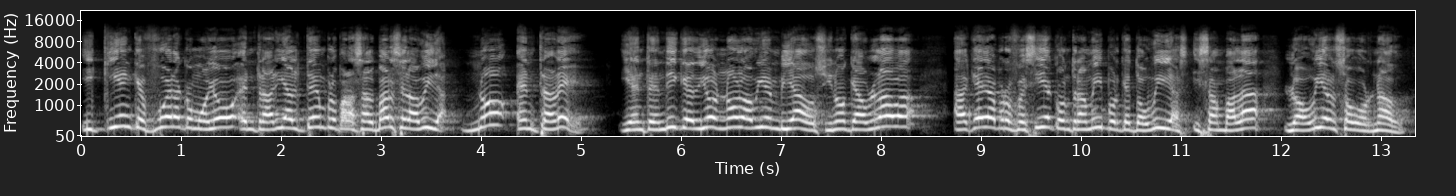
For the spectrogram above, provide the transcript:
y quien que fuera como yo entraría al templo para salvarse la vida. No entraré. Y entendí que Dios no lo había enviado, sino que hablaba aquella profecía contra mí porque Tobías y Zambalá lo habían sobornado.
